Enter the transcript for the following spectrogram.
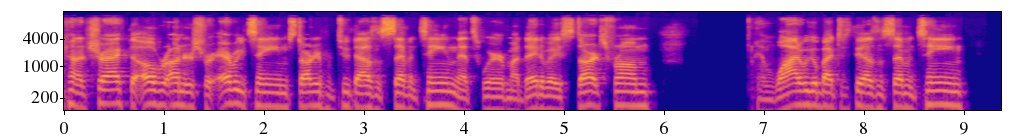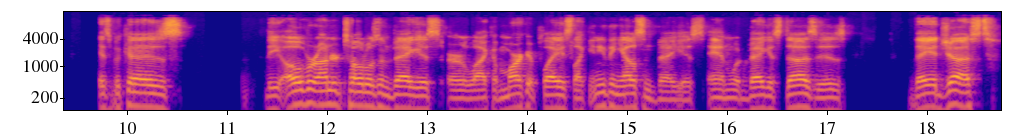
kind of track the over unders for every team starting from 2017. That's where my database starts from. And why do we go back to 2017? It's because the over under totals in Vegas are like a marketplace, like anything else in Vegas. And what Vegas does is they adjust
